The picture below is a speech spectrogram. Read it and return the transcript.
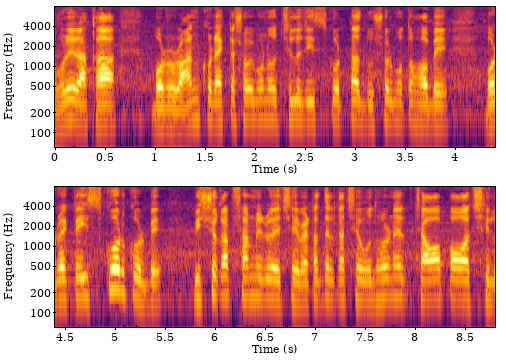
ধরে রাখা বড় রান করে, একটা সময় মনে হচ্ছিল যে স্কোরটা দুশোর মতো হবে, বড় একটা স্কোর করবে। বিশ্বকাপ সামনে রয়েছে, ব্যাটারদের কাছে ও ধরনের চাওয়া পাওয়া ছিল।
